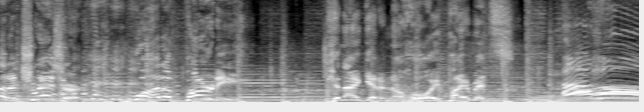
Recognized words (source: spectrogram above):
What a treasure! What a party! Can I get an ahoy, pirates? Ahoy!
